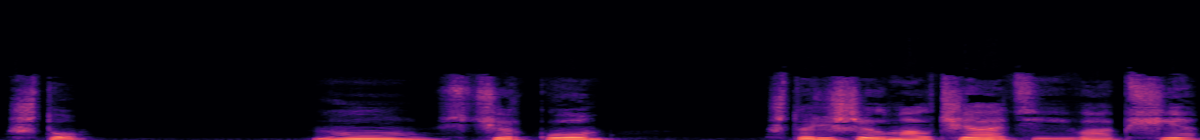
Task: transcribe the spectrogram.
«Что?» «Ну, с черком, что решил молчать и вообще...»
